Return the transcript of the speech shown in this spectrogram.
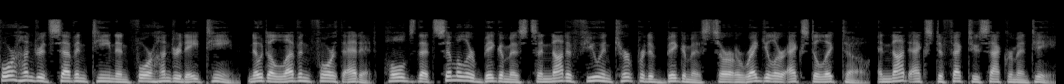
417 and 418, note 11 4th edit, holds that similar bigamists and not a few interpretive bigamists are irregular ex delicto, and not ex defectu sacramenti.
